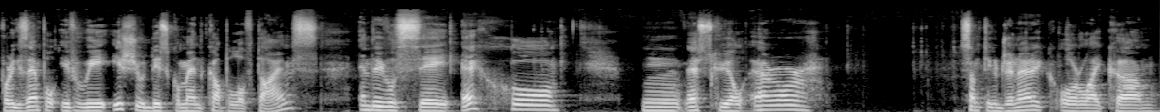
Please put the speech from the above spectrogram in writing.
For example if we issue this command couple of times and they will say echo mm, SQL error something generic or like um,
